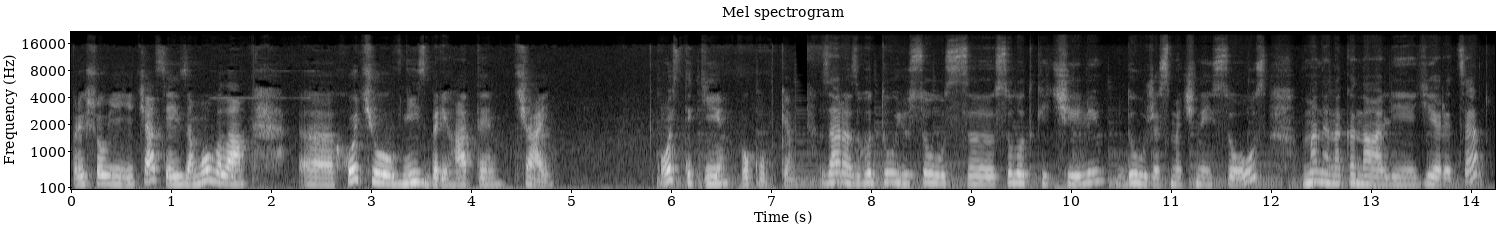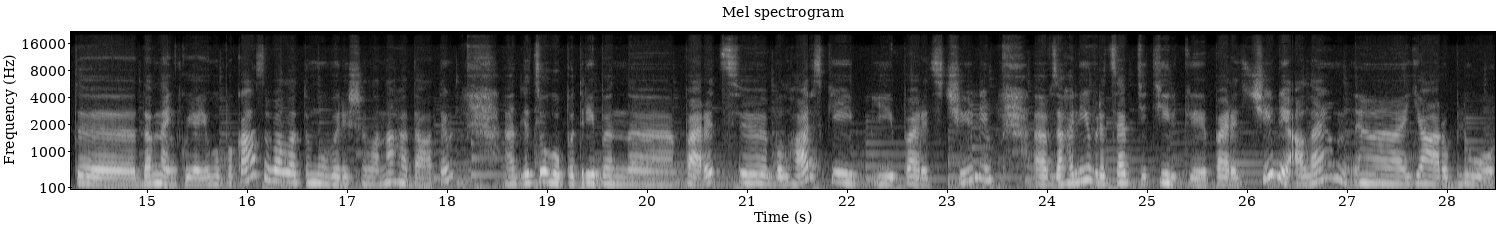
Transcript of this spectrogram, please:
прийшов її час, я її замовила. Е, Хочу в ній зберігати чай. Ось такі покупки. Зараз готую соус е, солодкий чилі, дуже смачний соус. У мене на каналі є рецепт. е, Давненько я його показувала, тому вирішила нагадати. Е, Для цього потрібен перець болгарський і перець чилі. Взагалі в рецепті тільки перець чилі, але я роблю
